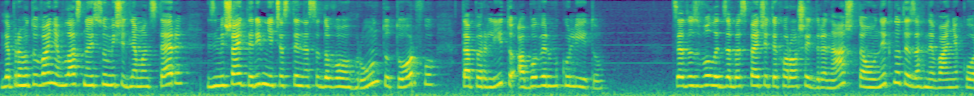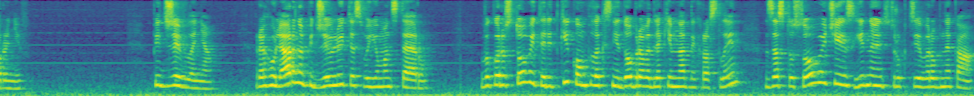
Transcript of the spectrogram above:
Для приготування власної суміші для монстери змішайте рівні частини садового ґрунту, торфу та перліту або вірмикуліту. Це дозволить забезпечити хороший дренаж та уникнути загнивання коренів. Підживлення. Регулярно підживлюйте свою монстеру. Використовуйте рідкі комплексні добрива для кімнатних рослин, застосовуючи їх згідно інструкції виробника.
